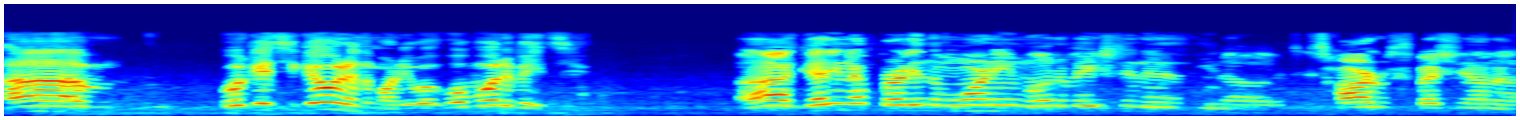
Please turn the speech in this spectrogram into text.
Um, what gets you going in the morning? What, what motivates you? Uh, getting up early in the morning, motivation is, you know, it's hard, especially on a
